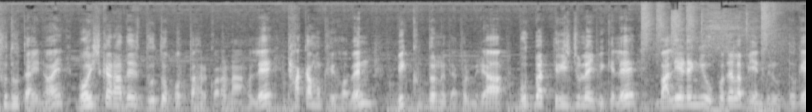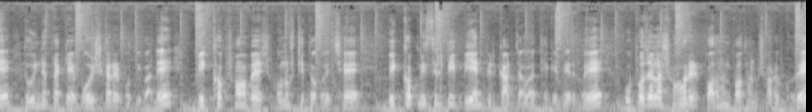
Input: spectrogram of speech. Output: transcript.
শুধু তাই নয়, বহিষ্কার আদেশ দ্রুত প্রত্যাহার করা না হলে ঢাকামুখী হবেন বিক্ষুব্ধ নেতাকর্মীরা। বুধবার ত্রিশ জুলাই বিকেলে বালিয়াডাঙ্গি উপজেলা বিএনপির উদ্যোগে দুই নেতাকে বহিষ্কারের প্রতিবাদে বিক্ষোভ সমাবেশ অনুষ্ঠিত হয়েছে। বিক্ষোভ মিছিলটি বিএনপির কার্যালয় থেকে বের হয়ে উপজেলা শহরের প্রধান প্রধান সড়ক ঘুরে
